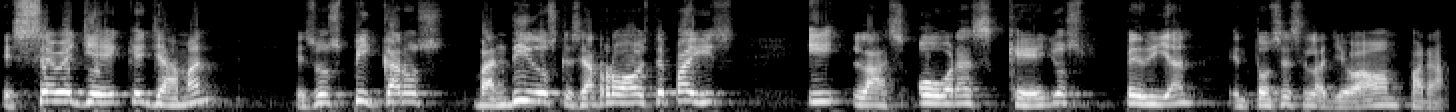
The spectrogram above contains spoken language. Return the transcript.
CBY, que llaman, esos pícaros bandidos que se han robado este país, y las obras que ellos pedían, entonces se las llevaban para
